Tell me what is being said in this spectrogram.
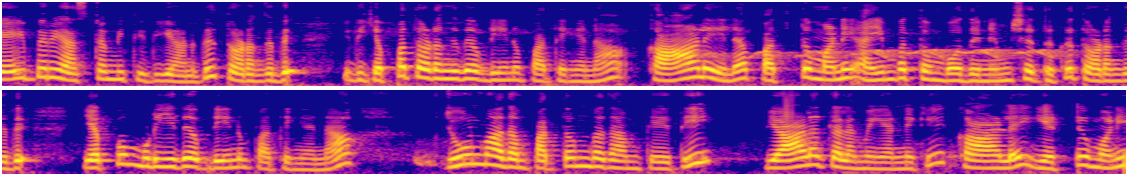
தேய்பிரை அஷ்டமி திதியானது தொடங்குது. இது எப்போ தொடங்குது அப்படின்னு பார்த்தீங்கன்னா காலையில் பத்து மணி ஐம்பத்தொம்போது நிமிஷத்துக்கு தொடங்குது. எப்போ முடியுது அப்படின்னு பார்த்தீங்கன்னா ஜூன் மாதம் பத்தொன்பதாம் தேதி வியாழக்கிழமை அன்னைக்கு காலை எட்டு மணி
